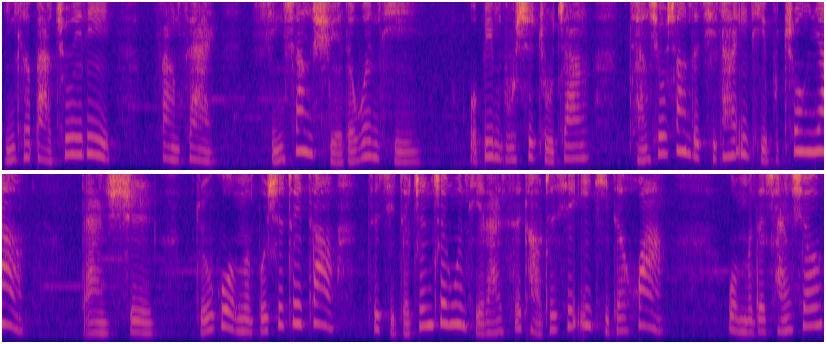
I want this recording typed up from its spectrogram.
宁可把注意力放在形上学的问题。”我并不是主张禅修上的其他议题不重要，但是如果我们不是对照自己的真正问题来思考这些议题的话，我们的禅修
